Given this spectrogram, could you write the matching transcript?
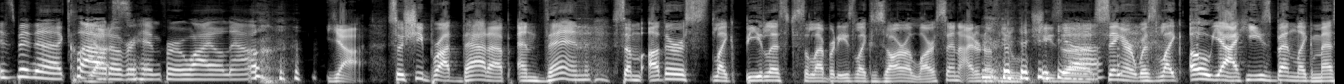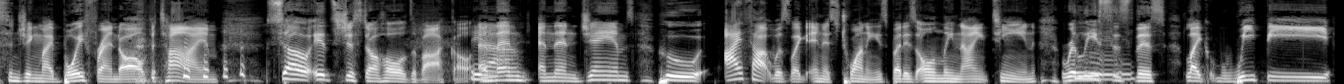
it's been a cloud Yes. over him for a while now. Yeah. So she brought that up. And then some other like B list celebrities like Zara Larsson, I don't know if you, she's Yeah. a singer, was like, oh yeah, he's been like messaging my boyfriend all the time. so it's just a whole debacle. Yeah. And then, and then James, who I thought was like in his 20s, but is only 19, releases Mhm. this like weepy,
